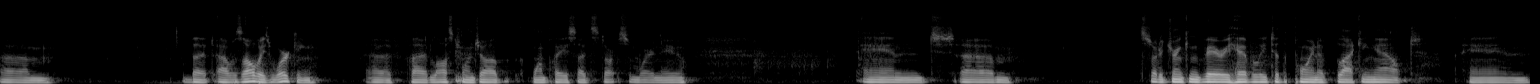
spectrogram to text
um, but I was always working. Uh, if I had lost one job, one place, I'd start somewhere new, and um, started drinking very heavily to the point of blacking out and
